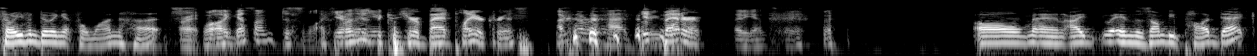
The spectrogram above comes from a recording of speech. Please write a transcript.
So even doing it for one hurts. All right. Well, I guess I'm just luckier Well, that's just you. because you're a bad player, Chris. I've never had Get three better. Played against me. Oh man, I in the zombie pod deck,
